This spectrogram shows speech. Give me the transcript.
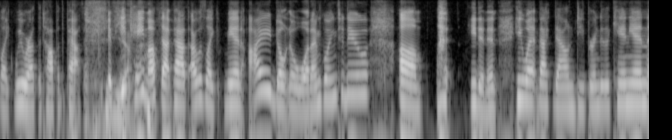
like we were at the top of the path. If, if he came up that path, I was like, man, I don't know what I'm going to do. Um, he didn't. He went back down deeper into the canyon,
